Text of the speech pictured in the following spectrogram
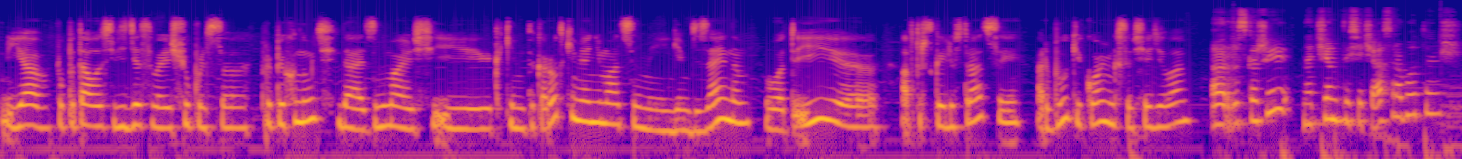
Я попыталась везде свои щупальца пропихнуть. Да, занимаюсь и какими-то короткими анимациями, и геймдизайном, вот, и э, авторской иллюстрацией, арбуки, комиксы, все дела. А расскажи, над чем ты сейчас работаешь?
